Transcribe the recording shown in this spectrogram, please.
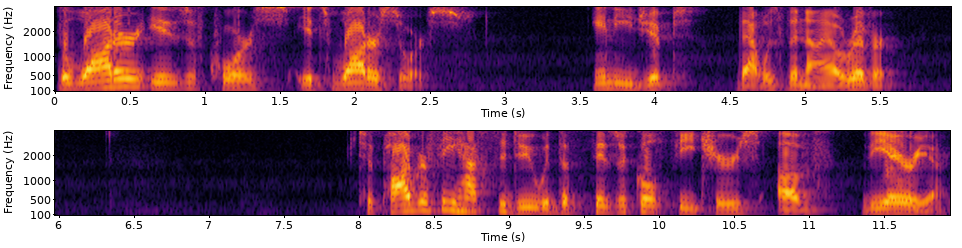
The water is, of course, its water source. In Egypt, that was the Nile River. Topography has to do with the physical features of the area.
